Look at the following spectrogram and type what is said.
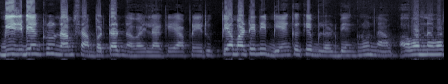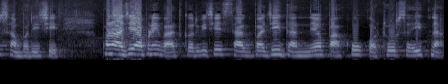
બીજ બેંકનું નામ સાંભળતા જ નવાઈ લાગે. આપણે રૂપિયા માટેની બેંક કે બ્લડ બેંકનું નામ અવારનવાર સાંભળીએ છીએ. પણ આજે આપણે વાત કરવી છે શાકભાજી, ધાન્ય, પાકો, કઠોળ સહિતના.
